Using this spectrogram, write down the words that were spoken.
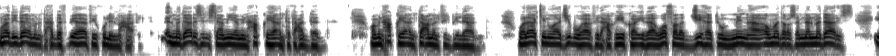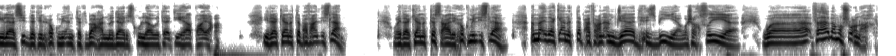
وهذه دائما نتحدث بها في كل المحافل. المدارس الإسلامية من حقها أن تتعدد ومن حقها أن تعمل في البلاد ولكن واجبها في الحقيقة إذا وصلت جهة منها أو مدرسة من المدارس إلى سدة الحكم أن تتبعها المدارس كلها وتأتيها طائعة. إذا كانت تبحث عن الإسلام وإذا كانت تسعى لحكم الإسلام. أما إذا كانت تبحث عن أمجاد حزبية وشخصية و... فهذا مشروع آخر.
